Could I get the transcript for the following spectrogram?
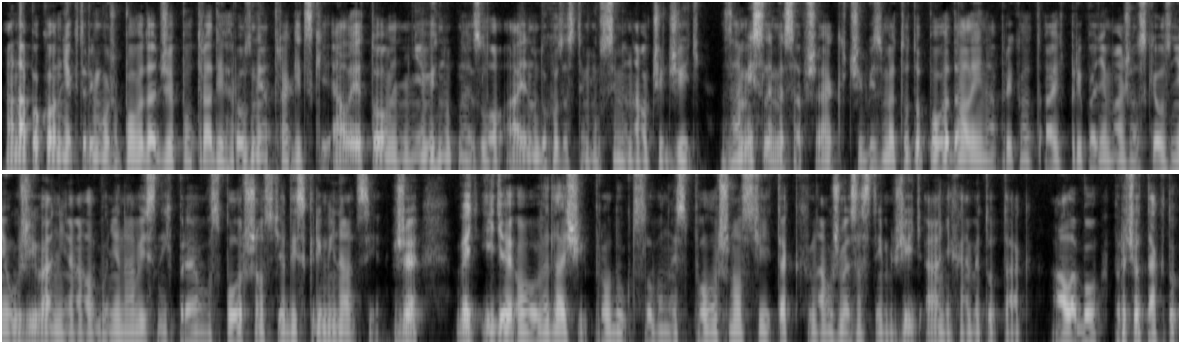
A napokon niektorí môžu povedať, že potrat je hrozný a tragický, ale je to nevyhnutné zlo a jednoducho sa s tým musíme naučiť žiť. Zamyslíme sa však, či by sme toto povedali napríklad aj v prípade manželského zneužívania alebo nenávisných prejavov spoločnosti a diskriminácie. Že veď ide o vedľajší produkt slobodnej spoločnosti, tak naučme sa s tým žiť a nechajme to tak. Alebo prečo takto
